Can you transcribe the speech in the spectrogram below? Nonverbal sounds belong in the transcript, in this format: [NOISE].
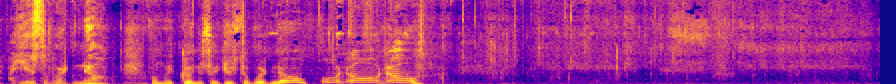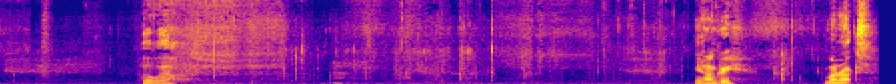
I used the word no. Oh my goodness, I used the word no. Oh no, no. Oh well. You hungry? Come on, Rox.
